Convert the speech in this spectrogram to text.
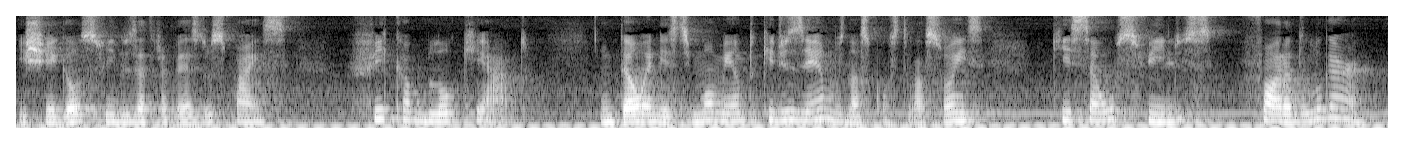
e chega aos filhos através dos pais fica bloqueado. Então é neste momento que dizemos nas constelações que são os filhos fora do lugar.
